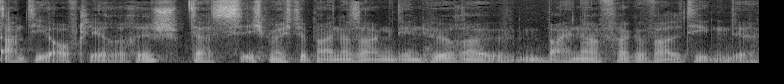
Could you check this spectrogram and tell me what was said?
antiaufklärerisch, dass ich möchte beinahe sagen, den Hörer beinahe vergewaltigende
